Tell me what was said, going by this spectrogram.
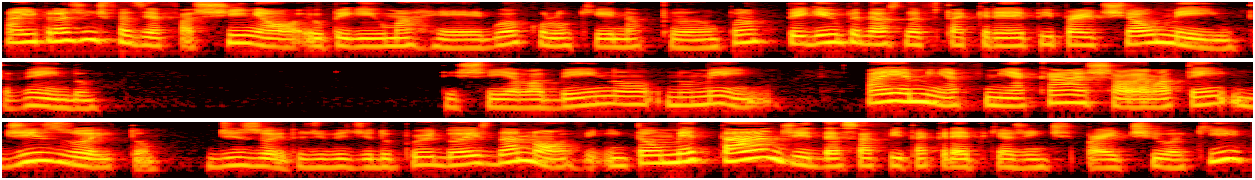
Aí, pra gente fazer a faixinha, ó, eu peguei uma régua, coloquei na tampa, peguei um pedaço da fita crepe e parti ao meio, tá vendo? Deixei ela bem no, no meio. Aí a minha, minha caixa, ó, ela tem 18. 18 dividido por 2 dá 9. Então, metade dessa fita crepe que a gente partiu aqui,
